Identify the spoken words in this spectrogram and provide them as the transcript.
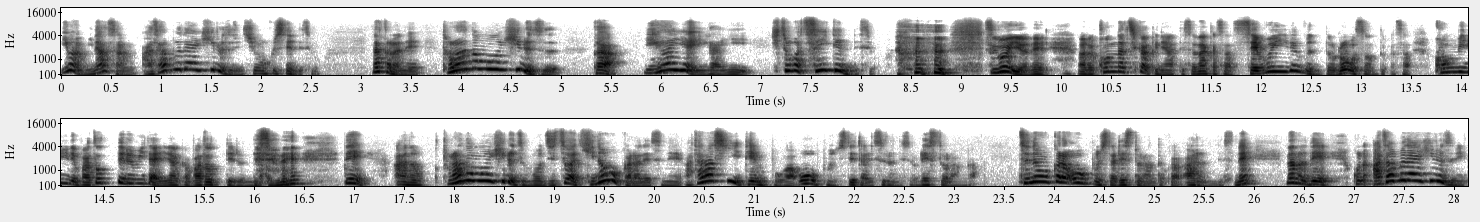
今皆さん麻布台ヒルズに注目してるんですよ。だからね、虎ノ門ヒルズが意外や意外、人がついてんですよ。すごいよね。あの、こんな近くにあってさ、なんかさ、セブンイレブンとローソンとかさ、コンビニでバトってるみたいになんかバトってるんですよね。で、あの、虎ノ門ヒルズも実は昨日からですね、新しい店舗がオープンしてたりするんですよ、レストランが。昨日からオープンしたレストランとかあるんですね。なので、この麻布台ヒルズに囲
